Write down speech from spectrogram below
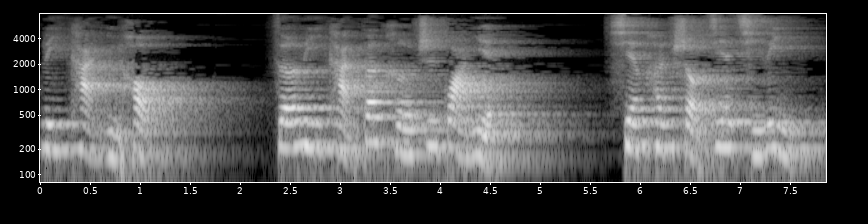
离坎以后，则离坎分合之卦也。咸恒守皆其利，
